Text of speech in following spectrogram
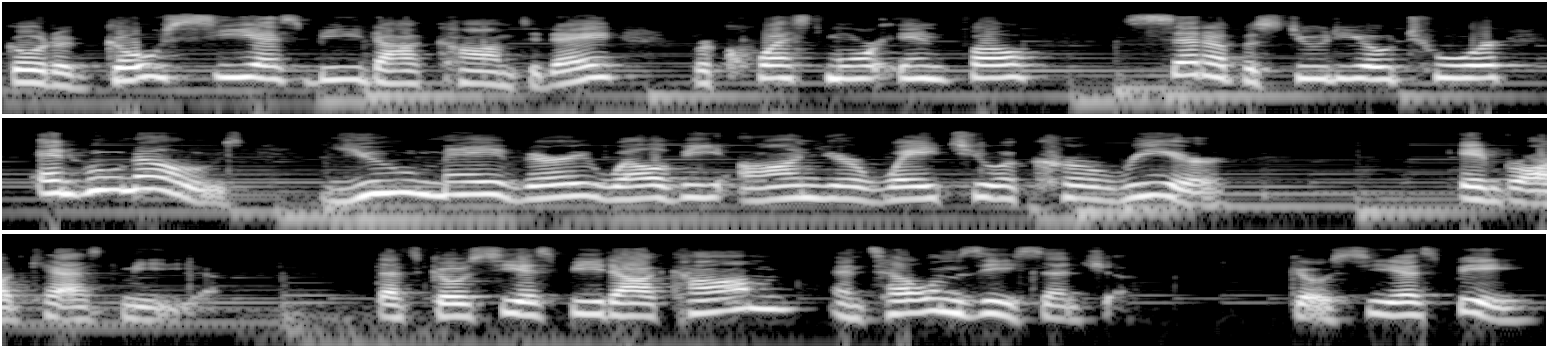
Go to gocsb.com today, request more info, set up a studio tour, and who knows, you may very well be on your way to a career in broadcast media. That's gocsb.com and tell them Z sent you. gocsb.com.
